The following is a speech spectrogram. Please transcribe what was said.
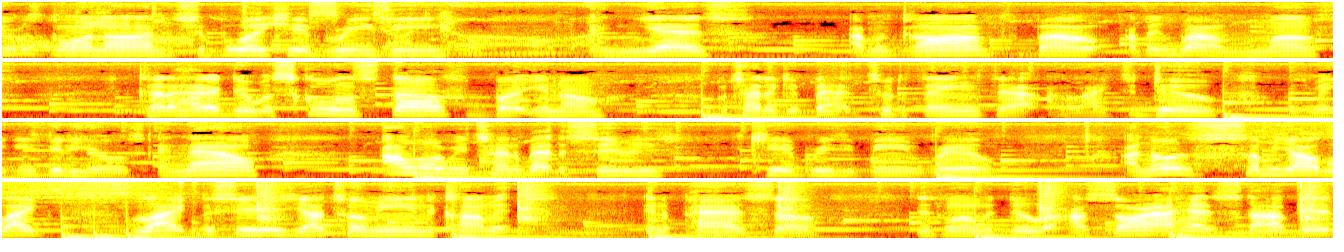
What's going on? It's your boy Kidd Brezzyy, and yes, I've been gone for about, I think about a month, cause I had to deal with school and stuff, but you know, I'm trying to get back to the things that I like to do, which make these videos, and now, I'm gonna return back to the series, Kidd Brezzyy Being Real. I know some of y'all like, like the series, y'all told me in the comments in the past, so this one gonna do. I'm sorry I had stopped it,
